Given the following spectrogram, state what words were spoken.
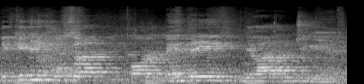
कितनी खूबसूरत और बेहतरीन दीवार बन चुकी है।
